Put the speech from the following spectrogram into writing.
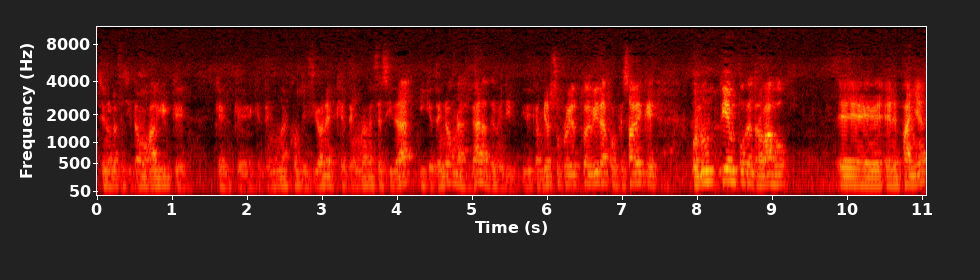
sino necesitamos a alguien que, que, tenga unas condiciones, que tenga una necesidad y que tenga unas ganas de venir y de cambiar su proyecto de vida porque sabe que con un tiempo de trabajo eh, en España,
